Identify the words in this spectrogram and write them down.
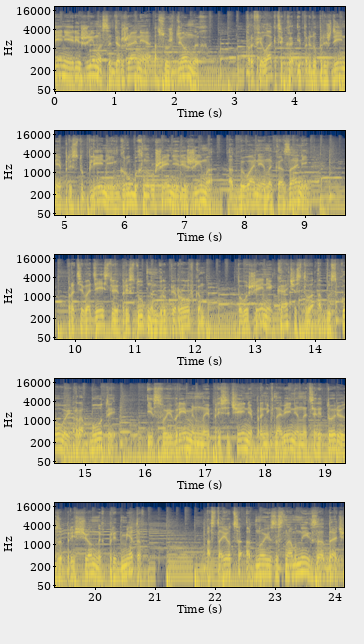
Укрепление режима содержания осужденных профилактика и предупреждение преступлений, грубых нарушений режима отбывания наказаний, противодействие преступным группировкам, повышение качества обысковой работы и своевременное пресечение проникновения на территорию запрещенных предметов остается одной из основных задач,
